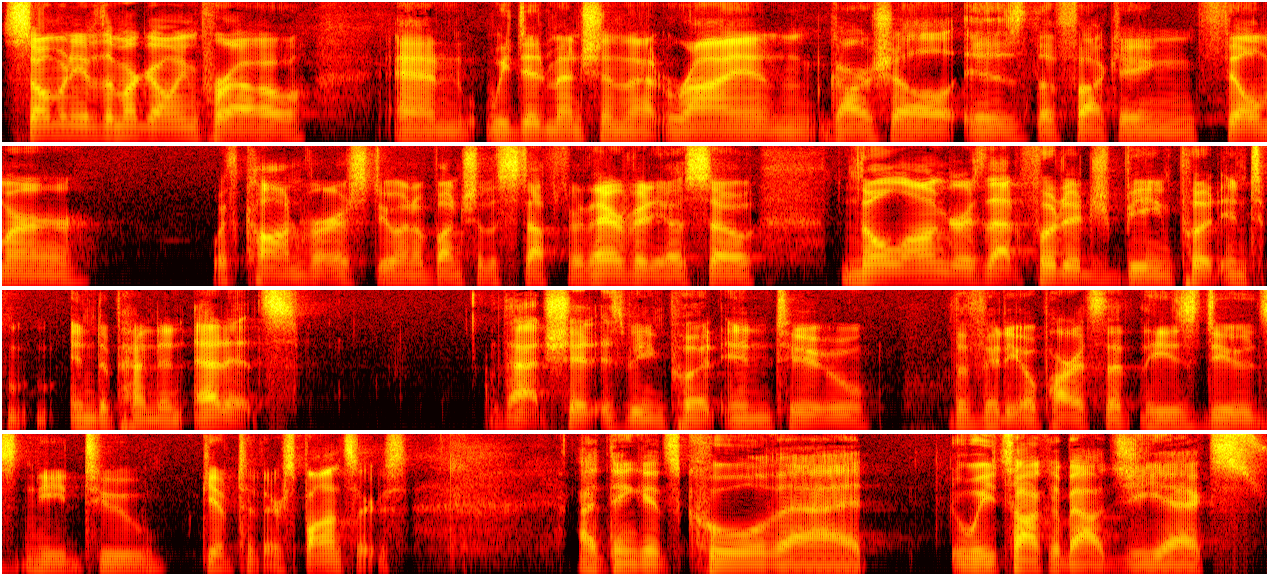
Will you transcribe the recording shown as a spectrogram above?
so many of them are going pro. And we did mention that Ryan Garshell is the fucking filmer with Converse doing a bunch of the stuff for their videos. So no longer is that footage being put into independent edits. That shit is being put into the video parts that these dudes need to give to their sponsors. I think it's cool that we talk about GX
